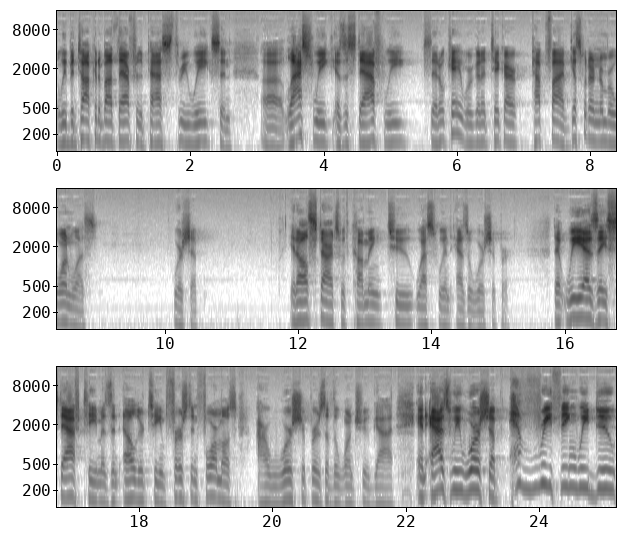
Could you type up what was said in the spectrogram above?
And we've been talking about that for the past three weeks. And uh, last week, as a staff, we said, okay, we're going to take our top five. Guess what our number one was? Worship. It all starts with coming to Westwind as a worshiper. That we, as a staff team, as an elder team, first and foremost, are worshipers of the one true God. And as we worship, everything we do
